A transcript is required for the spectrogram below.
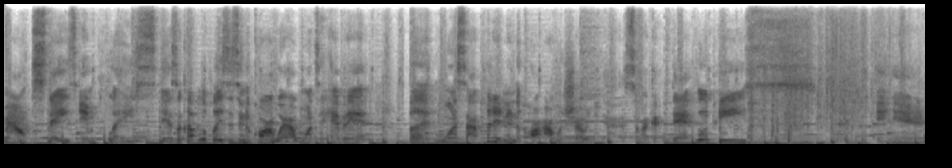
mount stays in place. There's a couple of places in the car where I want to have it at but once I put it in the car I will show you guys. So I got that little piece and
